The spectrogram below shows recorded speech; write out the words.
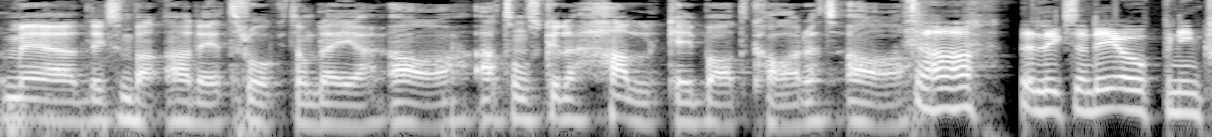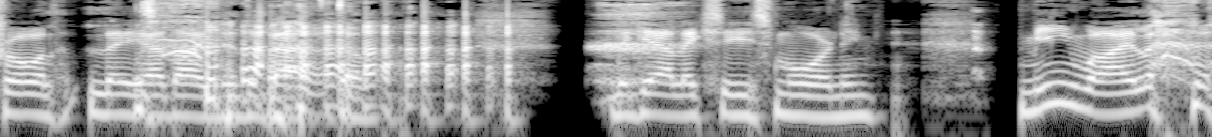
med liksom bara, ah, det är tråkigt om Leia. Ja, att hon skulle halka i badkaret. Ja. Ja, det är liksom det är opening crawl. Leia died in the bathtub. The galaxy is mourning. Meanwhile. Ja,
